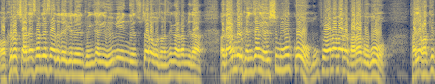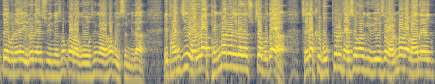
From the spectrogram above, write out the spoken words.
어, 그렇지 않은 설계사들에게는 굉장히 의미 있는 숫자라고 저는 생각을 합니다. 어, 나름대로 굉장히 열심히 했고 목표 하나만을 바라보고 달려갔기 때문에 이뤄낼 수 있는 성과라고 생각을 하고 있습니다. 이 단지 월납 100만 원이라는 숫자보다 제가 그 목표를 달성하기 위해서 얼마나 많은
